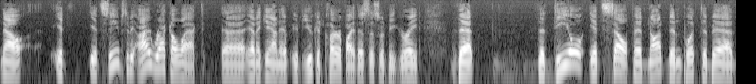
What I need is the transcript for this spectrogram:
Now, it it seems to be. I recollect, uh, and again, if, if you could clarify this, this would be great. That the deal itself had not been put to bed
